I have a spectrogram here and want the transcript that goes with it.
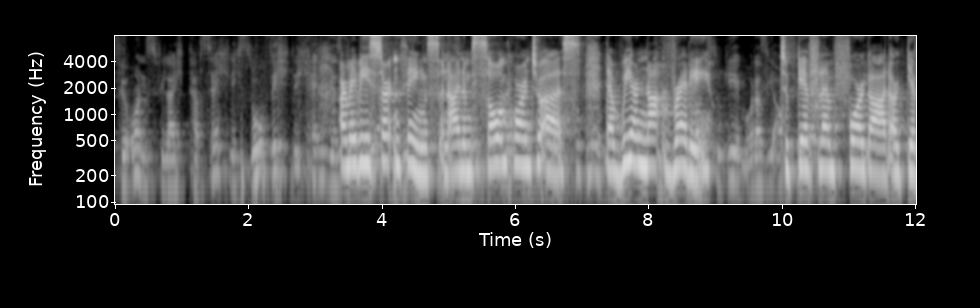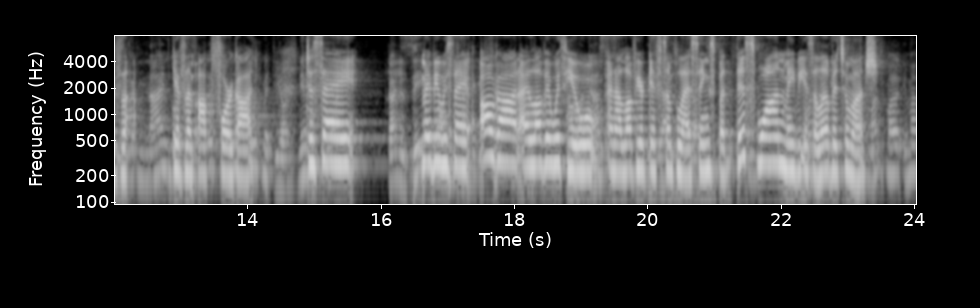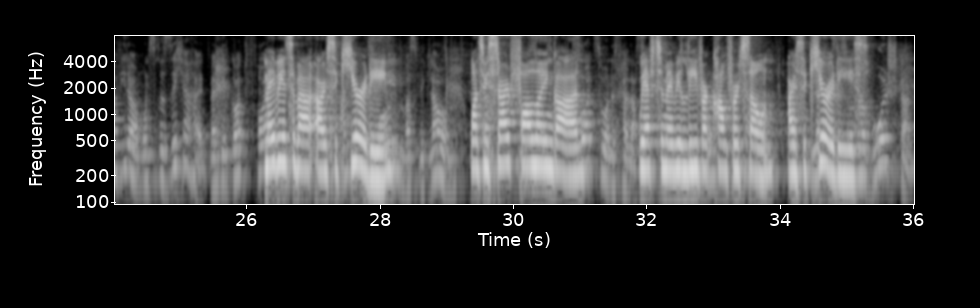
manche Dinge für uns vielleicht tatsächlich so wichtig, hängen wir or maybe certain things and items so important to us that we are not ready zu geben oder sie auch to give them for God or give them, sagen, nein, Gott, give them up for God. gut mit dir und ich nehme To say, maybe we say, Oh God, I love it with you and I love your gifts and blessings, but this one maybe is a little bit too much. Manchmal immer wieder unsere Sicherheit, wenn wir Gott Maybe it's about our security. Once we start following God, we have to maybe leave our comfort zone, our securities.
